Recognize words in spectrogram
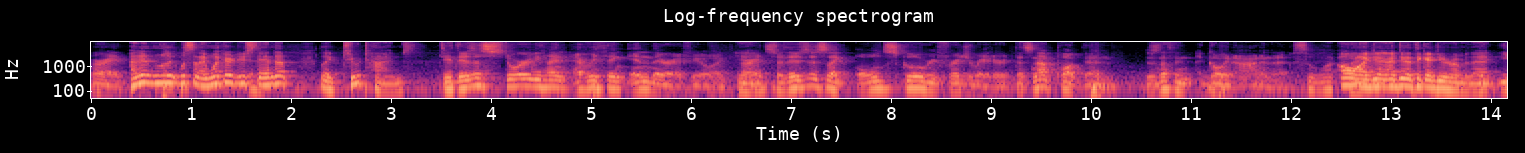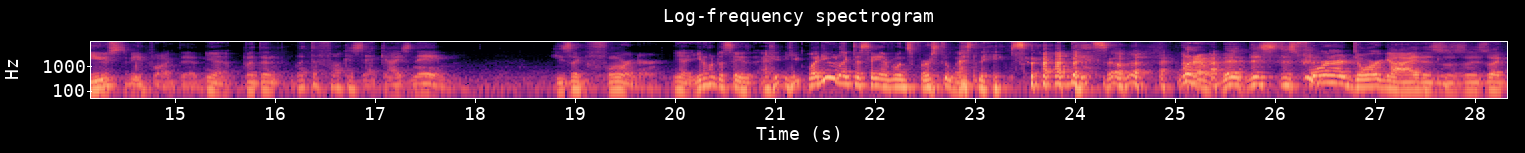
All right, I didn't really listen. I went there to do stand up like two times. Dude. There's a story behind everything in there. I feel like. Yeah. All right, so there's this like old school refrigerator that's not plugged in. There's nothing going on in it. So what? Oh, But I did. I do. I think I do remember that. It used to be plugged in. Yeah. But then, what the fuck is that guy's name? He's like a foreigner. Yeah, you don't have to say. Why do you like to say everyone's first and last names? So. Whatever. This this foreigner door guy. This is, is like,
